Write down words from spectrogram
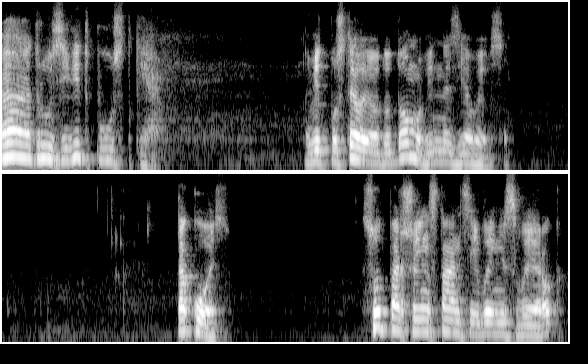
е, друзі, відпустки. Відпустили його додому, він не з'явився. Так ось, суд першої інстанції виніс вирок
